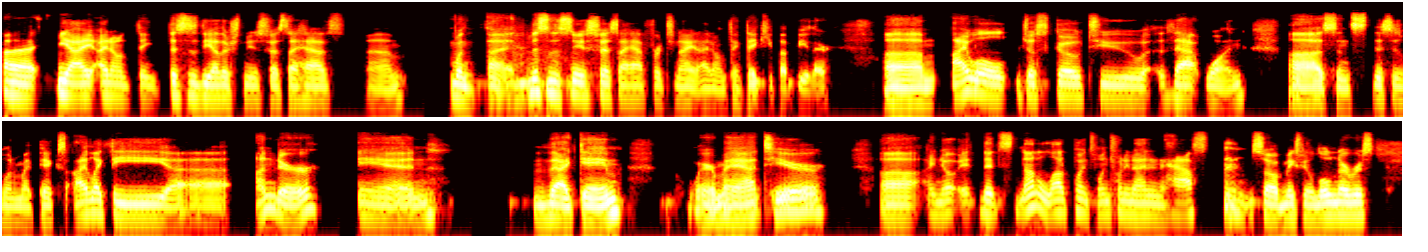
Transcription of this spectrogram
Uh, yeah, I, I, don't think this is the other snooze fest I have. Um, when uh, this is the snooze fest I have for tonight, I don't think they keep up either. Um, I will just go to that one uh, since this is one of my picks. I like the uh, under in that game. Where am I at here? Uh, I know it, it's not a lot of points, 129 and a half. so it makes me a little nervous.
